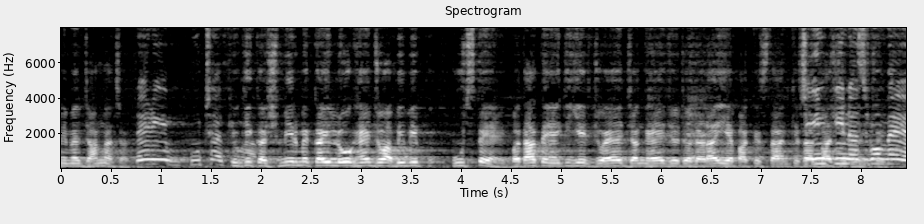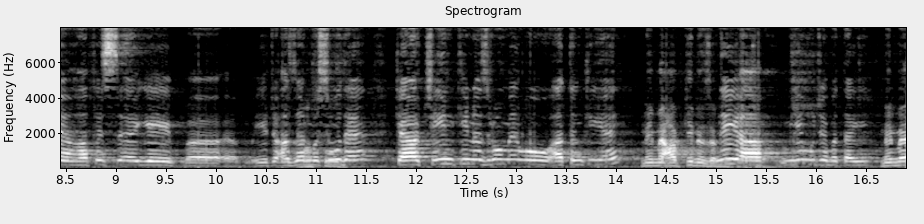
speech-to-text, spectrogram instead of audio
नहीं मैं जानना चाहता हूँ। नहीं पूछा क्यों क्योंकि कश्मीर में कई लोग हैं जो अभी भी पूछते हैं बताते हैं कि ये जो है जंग है जो जो लड़ाई है पाकिस्तान के साथ चीन की नज़रों में हाफिज ये ये जो अजहर मसूद है क्या चीन की नज़रों में वो आतंकी है? नहीं मैं आपकी नज़र नहीं आप ये मुझे बताइए। नहीं मैं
